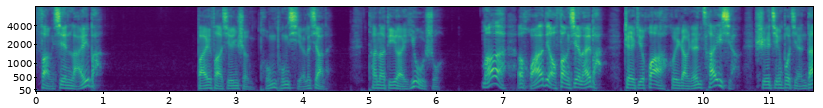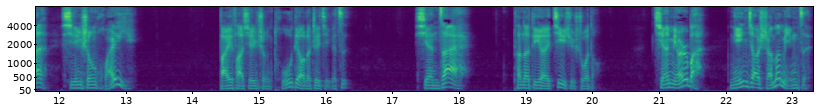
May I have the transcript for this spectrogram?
放心来吧。”白发先生统统写了下来。塔纳迪埃又说：“妈，划掉‘放心来吧’这句话，会让人猜想事情不简单，心生怀疑。”白发先生涂掉了这几个字。现在，他那迪埃继续说道：“签名吧，您叫什么名字？”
